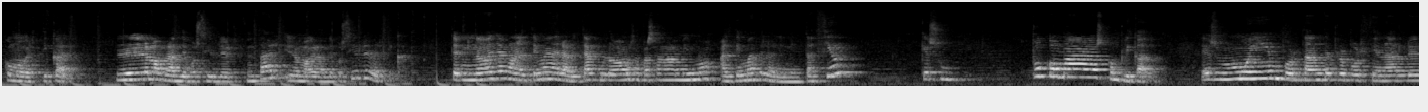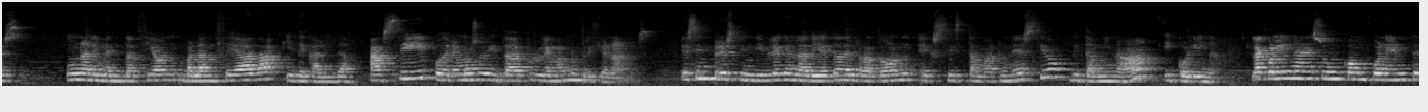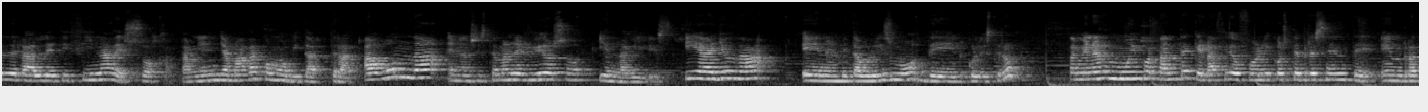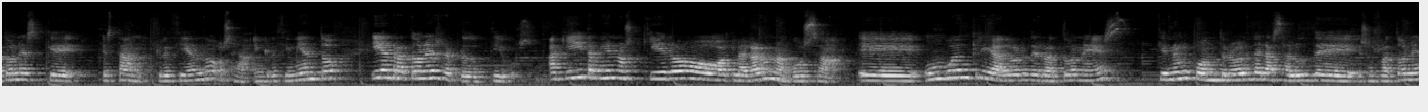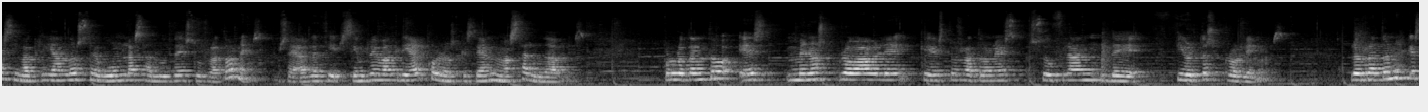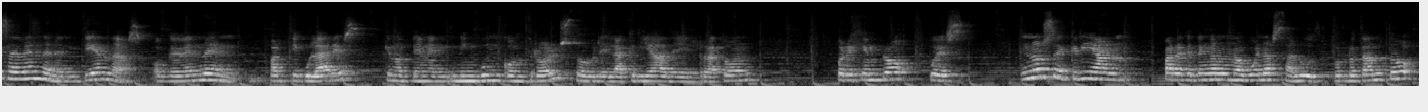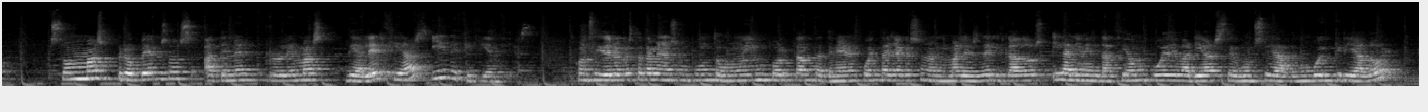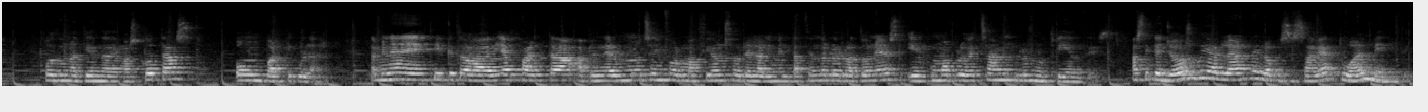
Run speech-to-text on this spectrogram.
como vertical. Lo más grande posible horizontal y lo más grande posible vertical. Terminado ya con el tema del habitáculo, vamos a pasar ahora mismo al tema de la alimentación, que es un poco más complicado. Es muy importante proporcionarles una alimentación balanceada y de calidad. Así podremos evitar problemas nutricionales. Es imprescindible que en la dieta del ratón exista magnesio, vitamina A y colina. La colina es un componente de la leticina de soja, también llamada como vitartrat. Abunda en el sistema nervioso y en la bilis y ayuda en el metabolismo del colesterol. También es muy importante que el ácido fólico esté presente en ratones que están creciendo, o sea, en crecimiento, y en ratones reproductivos. Aquí también os quiero aclarar una cosa. Eh, un buen criador de ratones tiene un control de la salud de esos ratones y va criando según la salud de sus ratones. O sea, es decir, siempre va a criar con los que sean más saludables. Por lo tanto, es menos probable que estos ratones sufran de ciertos problemas. Los ratones que se venden en tiendas o que venden particulares que no tienen ningún control sobre la cría del ratón, por ejemplo, pues no se crían para que tengan una buena salud, por lo tanto son más propensos a tener problemas de alergias y deficiencias. Considero que esto también es un punto muy importante a tener en cuenta ya que son animales delicados y la alimentación puede variar según sea de un buen criador o de una tienda de mascotas o un particular. También he de decir que todavía falta aprender mucha información sobre la alimentación de los ratones y cómo aprovechan los nutrientes. Así que yo os voy a hablar de lo que se sabe actualmente.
